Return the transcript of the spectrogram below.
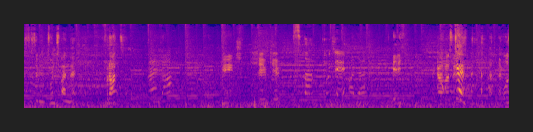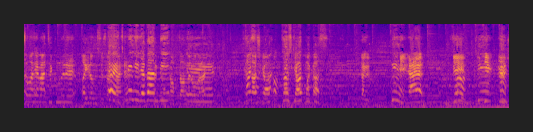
Üstü söyleyeyim. Tunç bende. Fırat. Melda, Güç. Şevki. Sıla, Tuğçe, Melih. Galiba Cem. o zaman hemen takımları ayıralım istiyorsan Evet senle. Melih ile ben Takım bir kaptanları eee, olarak. taş, Taş, kağıt, taş, kağıt makas. Bir dakika. Bir. Bir, bir, Tamam, iki, iki, üç.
